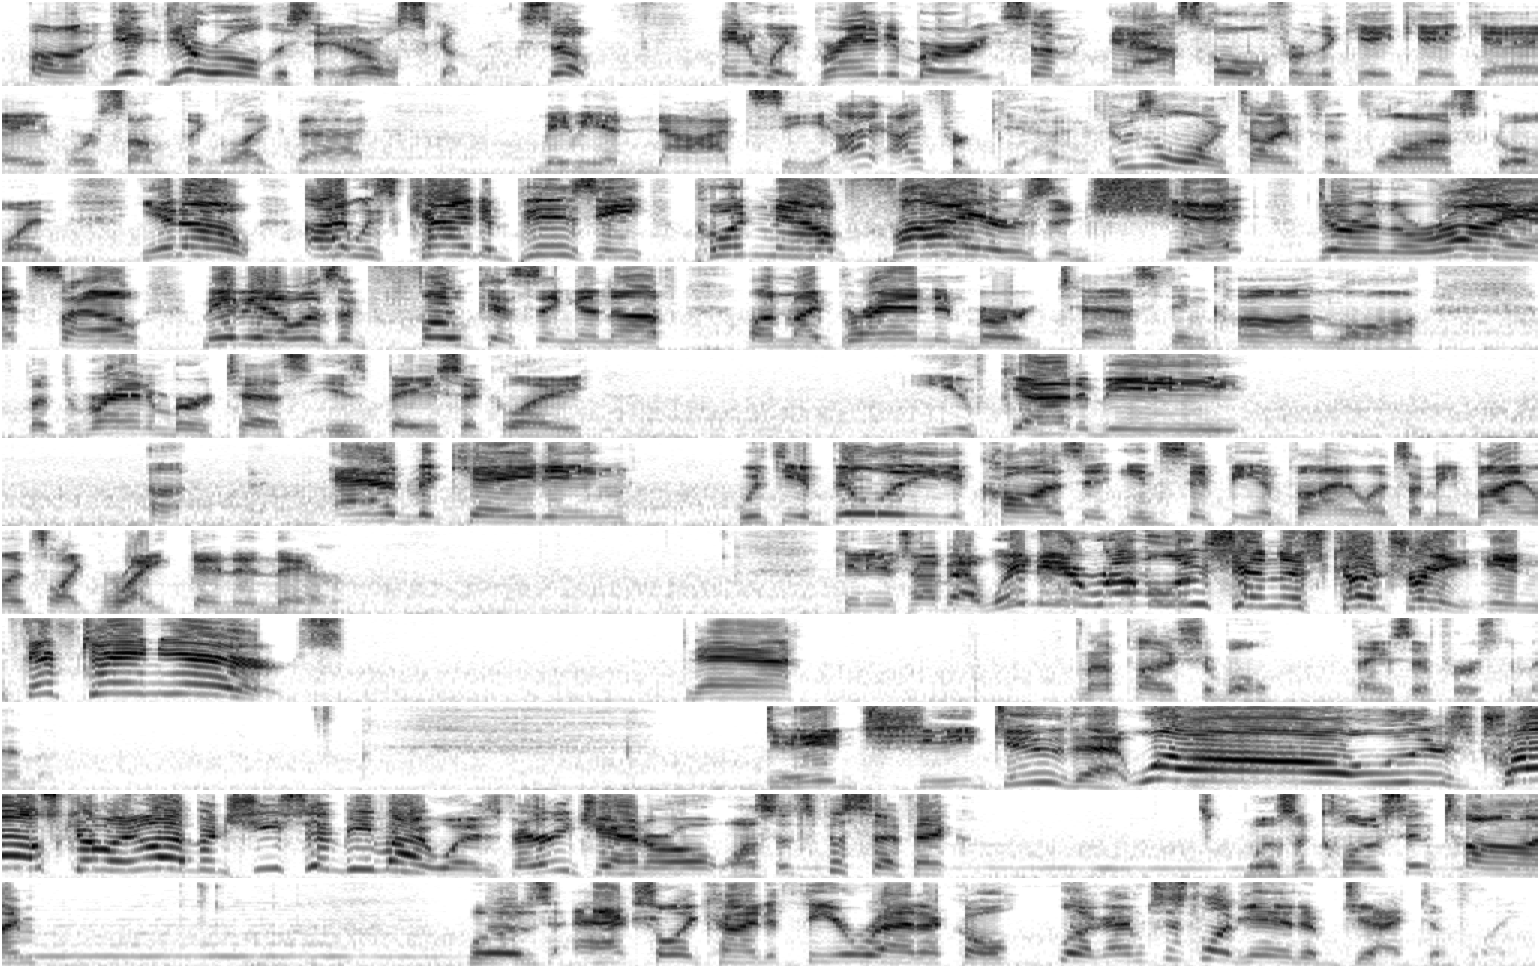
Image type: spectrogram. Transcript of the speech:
uh, they're, they're all the same. They're all scumbags. So, anyway, Brandenburg, some asshole from the KKK or something like that. Maybe a Nazi. I, I forget. It was a long time since law school, and you know, I was kind of busy putting out fires and shit during the riot, so maybe I wasn't focusing enough on my Brandenburg test in con law. But the Brandenburg test is basically you've got to be uh, advocating with the ability to cause it incipient violence. I mean, violence like right then and there. Can you talk about we need a revolution in this country in 15 years? Nah, not punishable. Thanks to the First Amendment. Did she do that? Whoa! There's trials coming up, and she said be violent. was very general, wasn't specific, wasn't close in time, was actually kind of theoretical. Look, I'm just looking at it objectively.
